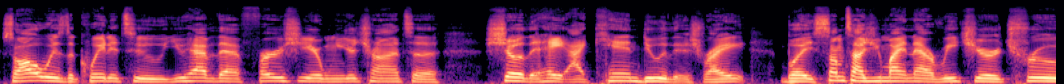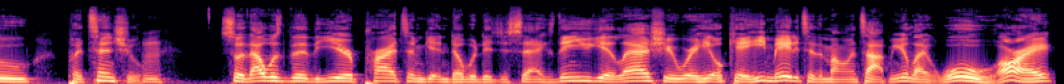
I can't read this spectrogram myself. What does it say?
So I always equate it to you have that first year when you're trying to show that hey, I can do this, right? But sometimes you might not reach your true potential. Hmm. So that was the, the year prior to him getting double digit sacks. Then you get last year where he okay, he made it to the mountaintop, and you're like, whoa, all right,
